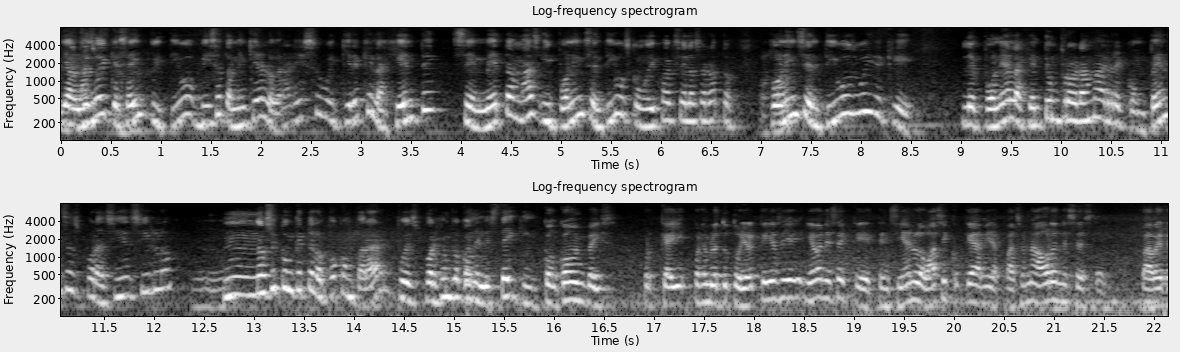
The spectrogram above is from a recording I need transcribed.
Y hablando de que sea intuitivo, Visa también quiere lograr eso, güey. Quiere que la gente se meta más y pone incentivos, como dijo Axel hace rato. Ajá. Pone incentivos, güey, de que le pone a la gente un programa de recompensas, por así decirlo. mm, Mm, No sé con qué te lo puedo comparar. Pues, por ejemplo, con Con- el staking. con Coinbase. Porque hay, por ejemplo, el tutorial que ellos lle- llevan ese que te enseñan lo básico que, ah, mira, para hacer una orden es esto, para ver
